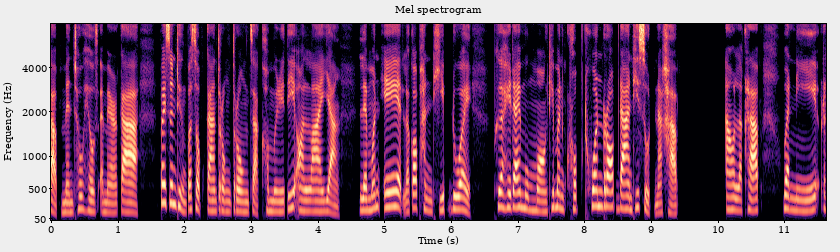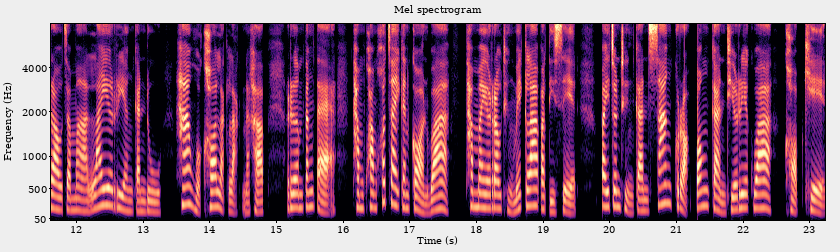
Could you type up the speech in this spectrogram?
กับ Mental Health America ไปจนถึงประสบการณ์ตรง ๆ จาก Community ออนไลน์อย่าง Lemonade แล้วก็พันทิปด้วย เพื่อให้ได้มุมมองที่มันครบถ้วนรอบด้านที่สุดนะครับ เอาละครับ วันนี้เราจะมาไล่เรียงกันดู 5 หัวข้อหลักๆ นะครับ เริ่มตั้งแต่ทำความเข้าใจกันก่อนว่าทำไมเราถึงไม่กล้าปฏิเสธ ไปจนถึงการสร้างเกราะป้องกันที่เรียกว่าขอบเขต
